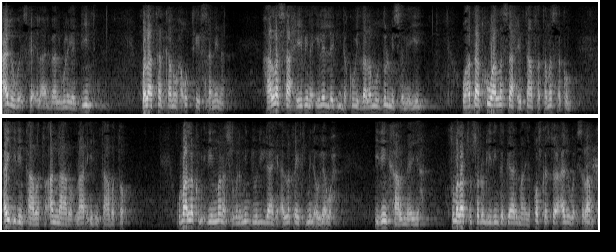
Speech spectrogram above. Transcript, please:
cadowga iska ilaali baa lagu leeyahay diinta. Walaa tarkanuu ha u tiirsanina hala saaxiibina ila ladiina kuwii dalamuu dulmi sameeyey. Oo haddaad kuwaa la saaxiibtaan fatamasakum ay idin taabato annaaru naar idin taabato. Wamaa lakum idinmana sugna min duuni illaahi alla keyrki min awliyaa wax idin kaalmeeya. Uma laa tunsaruun laidin gargaari maayo. Qof kastoo cadowga islaamka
